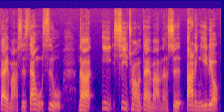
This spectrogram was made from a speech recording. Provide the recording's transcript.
代码是三五四五，那易细创的代码呢是八零一六。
